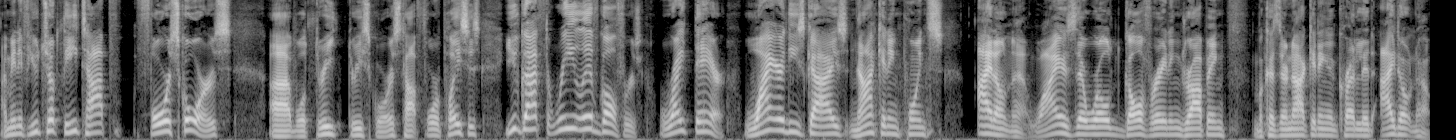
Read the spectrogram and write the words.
I mean, if you took the top four scores uh, well, three three scores, top four places. You've got three LIV golfers right there. Why are these guys not getting points? I don't know. Why is their world golf rating dropping? Because they're not getting accredited? I don't know.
